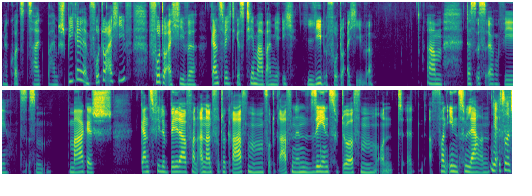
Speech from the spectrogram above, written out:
eine kurze Zeit beim Spiegel im Fotoarchiv. Fotoarchive, ganz wichtiges Thema bei mir. Ich liebe Fotoarchive. Ähm, das ist irgendwie, das ist magisch ganz viele Bilder von anderen Fotografen, Fotografinnen sehen zu dürfen und äh, von ihnen zu lernen. Ja, so ein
